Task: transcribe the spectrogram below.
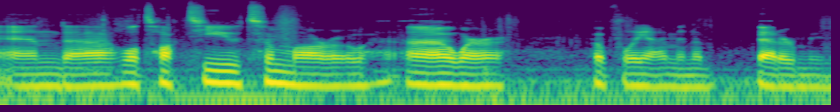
and uh, we'll talk to you tomorrow, uh, where hopefully I'm in a better mood.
